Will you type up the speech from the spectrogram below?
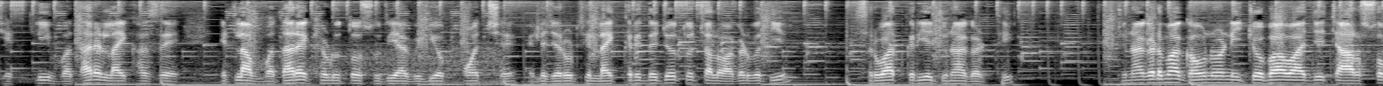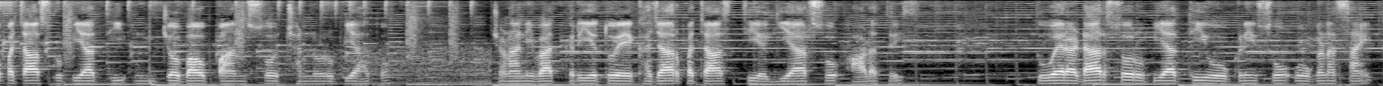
જેટલી વધારે લાઇક હશે, એટલા વધારે ખેડૂતો સુધી આ વીડિયો પહોંચશે. એટલે જરૂરથી લાઇક કરી દેજો. તો ચાલો આગળ વધીએ. શરૂઆત કરીએ જુનાગઢથી. જુનાગઢમાં ઘઉંનો નીચો ભાવ આજે ચારસો પચાસ રૂપિયાથી ઊંચો ભાવ પાંચસો છન્નું રૂપિયા હતો. ચણાની વાત કરીએ તો એક હજાર પચાસથી અગિયારસો આડત્રીસ. તુવેર અઢારસો રૂપિયાથી ઓગણીસો ઓગણસાઠ,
